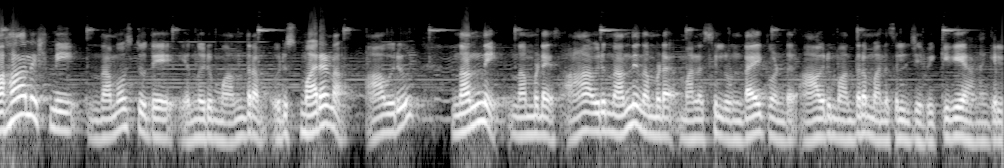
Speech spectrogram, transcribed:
മഹാലക്ഷ്മി നമോസ്തുതേ എന്നൊരു മന്ത്രം ഒരു സ്മരണ ആ ഒരു നന്ദി നമ്മുടെ ആ ഒരു നന്ദി നമ്മുടെ മനസ്സിൽ ഉണ്ടായിക്കൊണ്ട് ആ ഒരു മന്ത്രം മനസ്സിൽ ജപിക്കുകയാണെങ്കിൽ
